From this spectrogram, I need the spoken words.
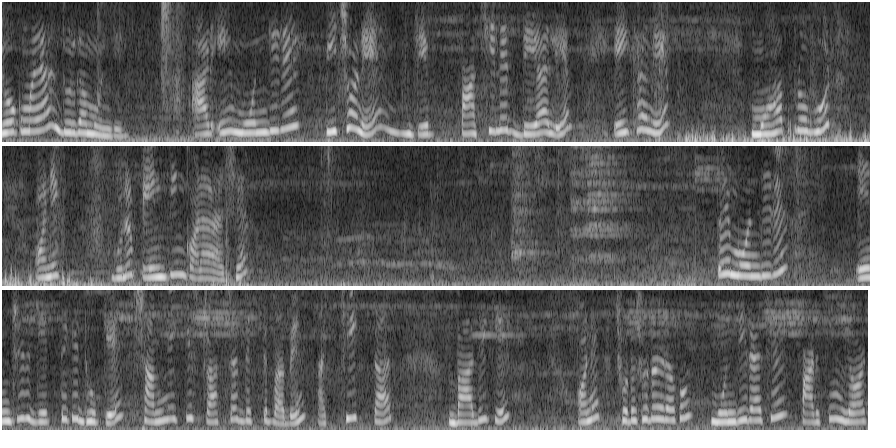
যোগমায়া দুর্গা মন্দির। আর এই মন্দিরের পিছনে যে পাঁচিলের দেয়ালে, এইখানে মহাপ্রভুর অনেকগুলো পেন্টিং করা আছে তো এই মন্দিরে এন্ট্রির গেট থেকে ঢুকে সামনে একটি স্ট্রাকচার দেখতে পাবেন। আর ঠিক তার বাদিকে অনেক ছোট ছোট এরকম মন্দির আছে পার্কিং লট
